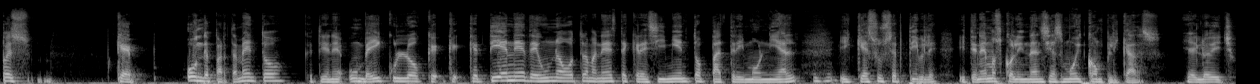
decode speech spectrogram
pues, que un departamento, que tiene un vehículo, que, que- que tiene de una u otra manera este crecimiento patrimonial y que es susceptible. Y tenemos colindancias muy complicadas. Y ahí lo he dicho.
